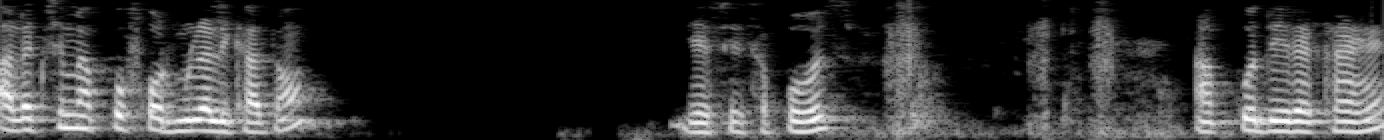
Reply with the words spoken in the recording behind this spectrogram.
अलग से मैं आपको फॉर्मूला लिखाता हूँ जैसे सपोज आपको दे रखा है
